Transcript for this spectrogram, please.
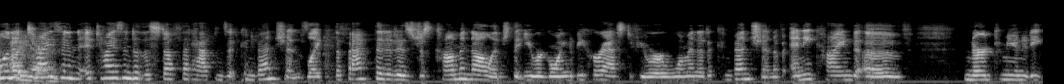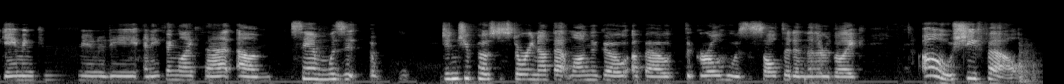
Well, and Oh, it yeah. ties in. It ties into the stuff that happens at conventions, like the fact that it is just common knowledge that you are going to be harassed if you are a woman at a convention of any kind of nerd community, gaming community, anything like that. Um, Sam, was it? Didn't you post a story not that long ago about the girl who was assaulted, and then they're like, "Oh, she fell."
